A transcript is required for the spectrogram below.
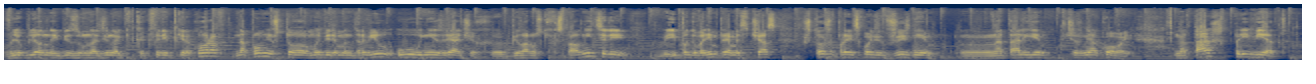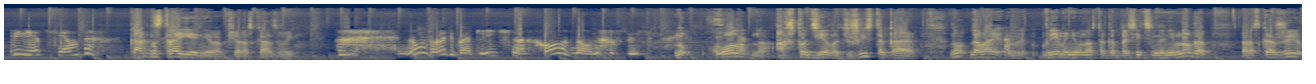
влюбленный, безумно одинокий, как Филипп Киркоров. Напомню, что мы берем интервью у незрячих белорусских исполнителей и поговорим прямо сейчас, что же происходит в жизни Натальи Черняковой. Наташ, привет! Привет всем. Как настроение вообще, рассказывай? Вроде бы отлично. Холодно у нас здесь. Ну, холодно, а что делать? Жизнь такая. Ну, давай, э, времени у нас так относительно немного. Расскажи,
